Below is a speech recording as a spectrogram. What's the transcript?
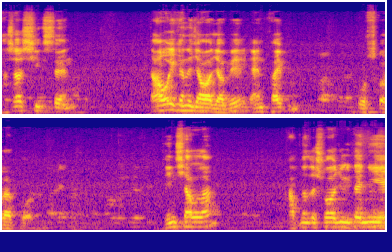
ভাষা শিখছেন, তাও এখানে যাওয়া যাবে এন ফাইভ কোর্স করার পর। ইনশাল্লাহ আপনাদের সহযোগিতা নিয়ে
